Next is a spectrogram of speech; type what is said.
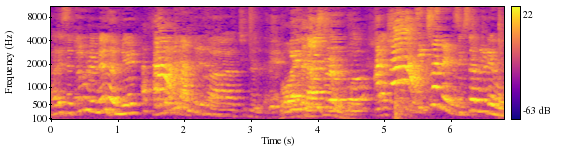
అదే సెటిల్ కూడా ఉండేదండి సిక్స్ హండ్రెడ్ ఏమో.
